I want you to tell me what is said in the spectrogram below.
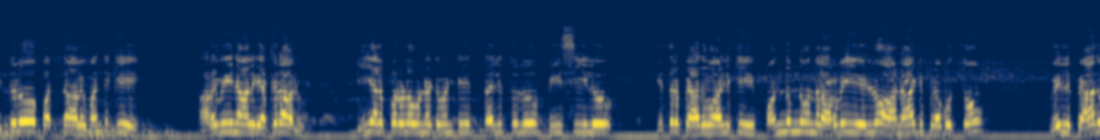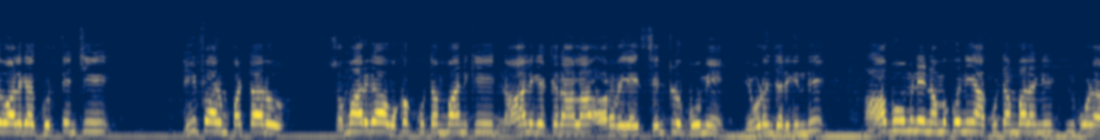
ఇందులో పద్నాలుగు మందికి అరవై నాలుగు ఎకరాలు డిఎల్పురంలో ఉన్నటువంటి దళితులు బీసీలు ఇతర పేదవాళ్ళకి పంతొమ్మిది వందల అరవై ఏడులో ఆనాటి ప్రభుత్వం వీళ్ళని పేదవాళ్ళుగా గుర్తించి డీ ఫార్మ్ పట్టాలు సుమారుగా ఒక కుటుంబానికి నాలుగు ఎకరాల అరవై ఐదు సెంట్లు భూమి ఇవ్వడం జరిగింది. ఆ భూమిని నమ్ముకొని ఆ కుటుంబాలన్నింటిని కూడా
